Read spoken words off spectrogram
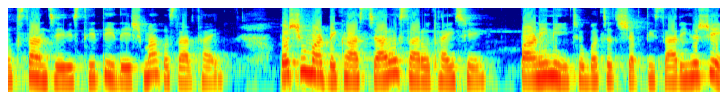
નુકસાન જેવી સ્થિતિ દેશમાં પસાર થાય. પશુ માટે ઘાસચારો સારો થાય છે. પાણીની જો બચત શક્તિ સારી હશે,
